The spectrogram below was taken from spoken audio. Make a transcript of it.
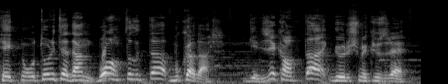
Tekno Otorite'den bu haftalıkta bu kadar. Gelecek hafta görüşmek üzere.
